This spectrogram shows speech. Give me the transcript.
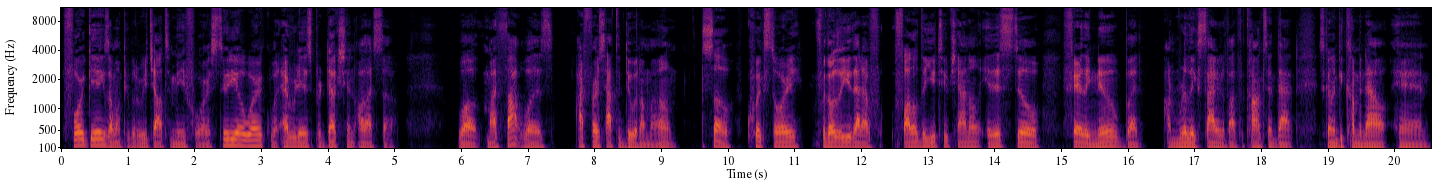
for gigs. I want people to reach out to me for studio work, whatever it is, production, all that stuff. Well, my thought was I first have to do it on my own. So, quick story. For those of you that have followed the YouTube channel, it is still fairly new, but I'm really excited about the content that is going to be coming out. And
